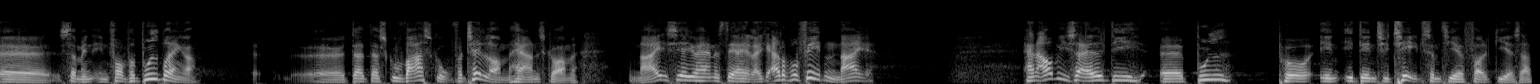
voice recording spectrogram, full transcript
øh, som en, en form for budbringer, øh, der, der skulle varsko, fortælle om Herrens komme. Nej, siger Johannes, det er heller ikke. Er du profeten? Nej. Han afviser alle de øh, bud på en identitet, som de her folk giver sig.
